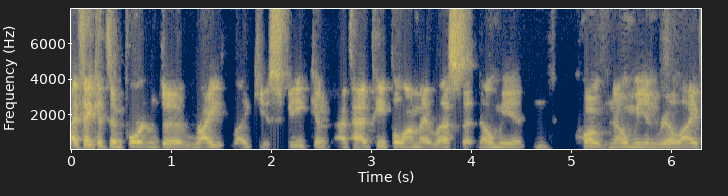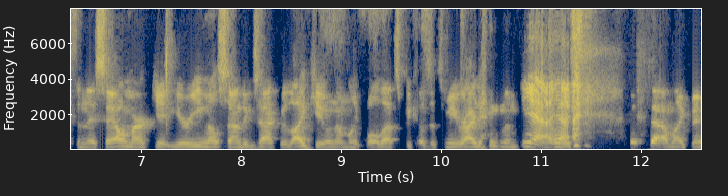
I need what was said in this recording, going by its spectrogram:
I think it's important to write like you speak. And I've had people on my list that know me and quote know me in real life and they say oh mark your emails sound exactly like you and i'm like well that's because it's me writing them yeah, yeah. sound like me.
